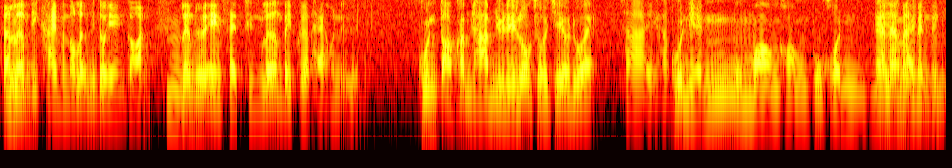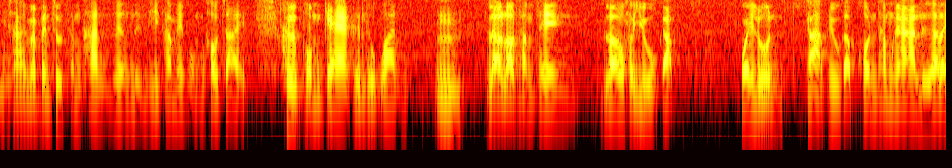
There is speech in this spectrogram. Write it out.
แต่อืมเริ่มที่ใครมันต้องเริ่มที่ตัวเองก่อนอืมเริ่มที่ตัวเองเสร็จถึงเริ่มไปเผื่อแผ่คนอื่น คุณตอบคำถามอยู่ในโลกโซเชียลด้วย ใช่ครับคุณเห็นมุมมองของผู้คนในอันนั้สนมัมัยเป็นนี้เป็นยังไงใช่ มันเป็นจุดสำคัญเรื่องหนึ่งที่ทำให้ผมเข้าใจ คือผมแก่ขึ้นทุกวัน อืม แล้วเราทำเพลงเราก็อยู่กับวัยรุ่น ครับอยู่กับคนทำงานหรืออะไร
